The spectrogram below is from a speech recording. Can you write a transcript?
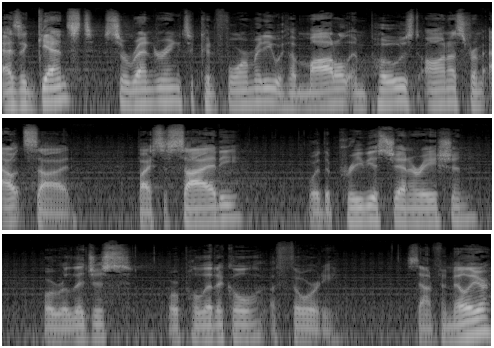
as against surrendering to conformity with a model imposed on us from outside by society or the previous generation or religious or political authority. Sound familiar?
